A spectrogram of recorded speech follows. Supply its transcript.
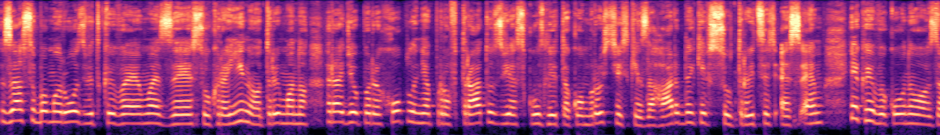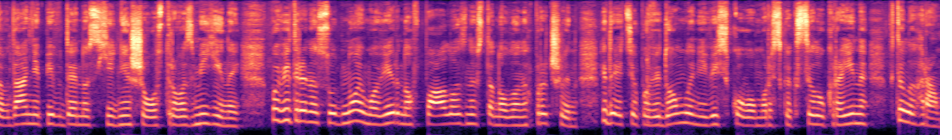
засобами розвідки ВМС ЗС України отримано радіоперехоплення про втрату зв'язку з літаком російських загарбників су 30 СМ, який виконував завдання південно-східніше острова Зміїний. Повітряне судно ймовірно впало з невстановлених причин. Йдеться у повідомленні військово-морських сил України в Телеграм.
